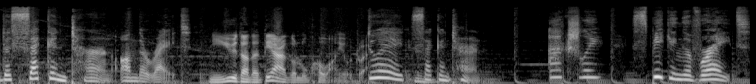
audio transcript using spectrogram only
the second turn on the right. 你遇到的第二个路口往右转。对，second turn. Actually, speaking of right,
